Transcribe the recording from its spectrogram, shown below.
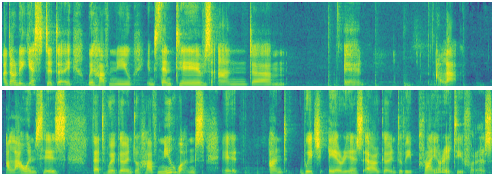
And only yesterday we have new incentives and um, uh, allowances that we're going to have new ones. Uh, and which areas are going to be priority for us.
